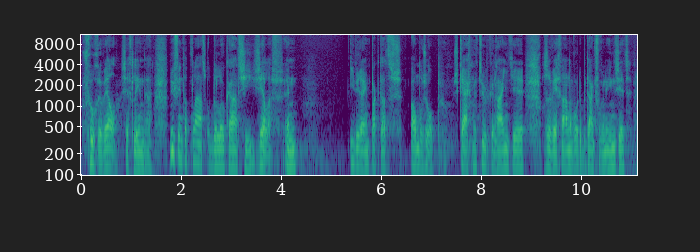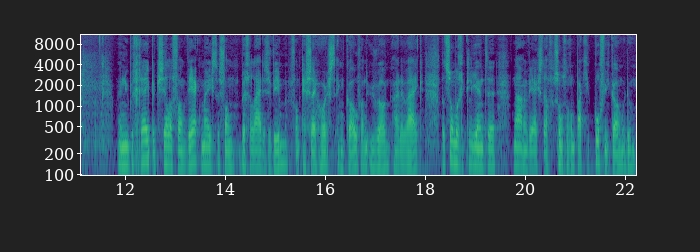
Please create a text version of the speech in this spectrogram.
vroeger wel, zegt Linda. Nu vindt dat plaats op de locatie zelf. En iedereen pakt dat anders op. Ze krijgen natuurlijk een handje als ze weggaan en worden bedankt voor hun inzet. En nu begreep ik zelf van werkmeesters, van begeleiders Wim, van FC Horst en Co. van UWO Aardenwijk, dat sommige cliënten na hun werkstraf soms nog een pakje koffie komen doen.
